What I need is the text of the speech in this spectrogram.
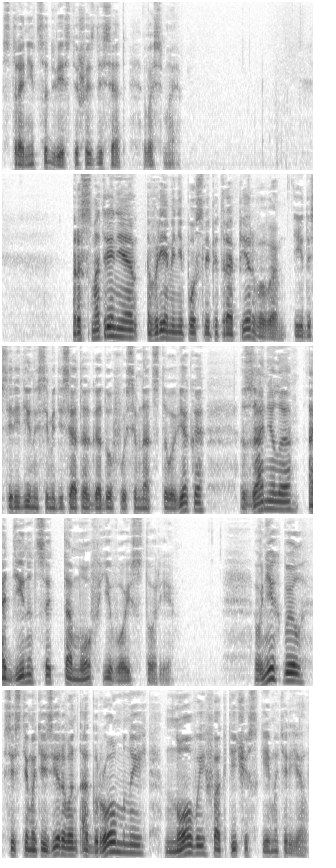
страница 268. Рассмотрение времени после Петра I и до середины 70-х годов XVIII века заняло 11 томов его истории. В них был систематизирован огромный новый фактический материал.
